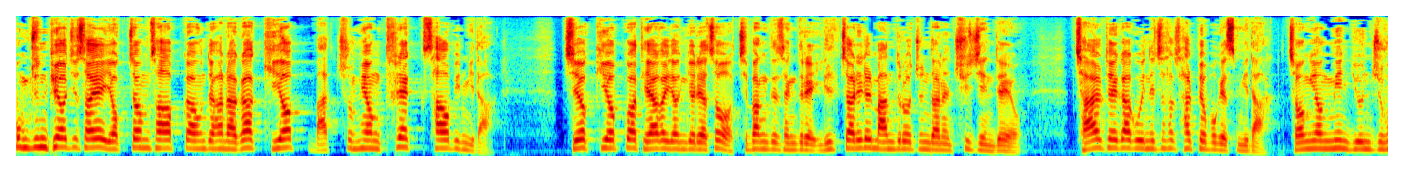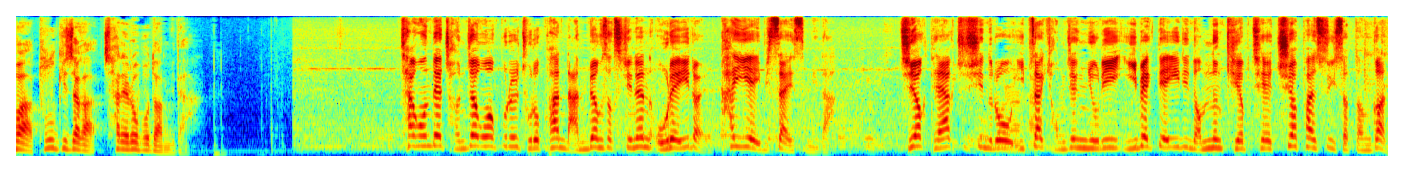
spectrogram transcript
홍준표 지사의 역점 사업 가운데 하나가 기업 맞춤형 트랙 사업입니다. 지역 기업과 대학을 연결해서 지방대생들의 일자리를 만들어준다는 취지인데요. 잘 돼가고 있는지 살펴보겠습니다. 정영민, 윤주화 두 기자가 차례로 보도합니다. 창원대 전자공학부를 졸업한 남병석 씨는 올해 1월 카이에 입사했습니다. 지역 대학 출신으로 입사 경쟁률이 200대 1이 넘는 기업체에 취업할 수 있었던 건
